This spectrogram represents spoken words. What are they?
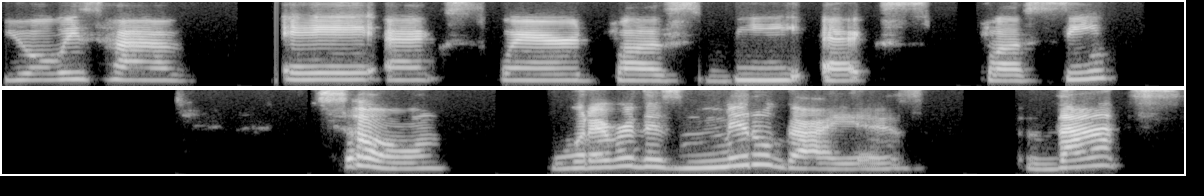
You always have ax squared plus bx plus c. So whatever this middle guy is, that's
